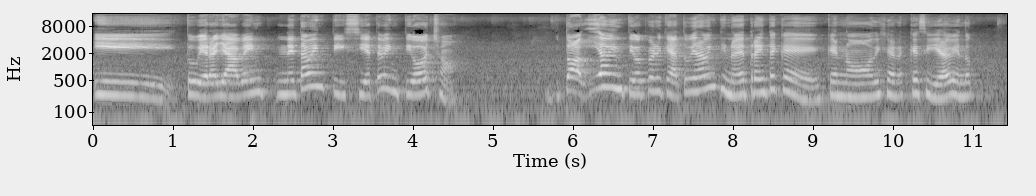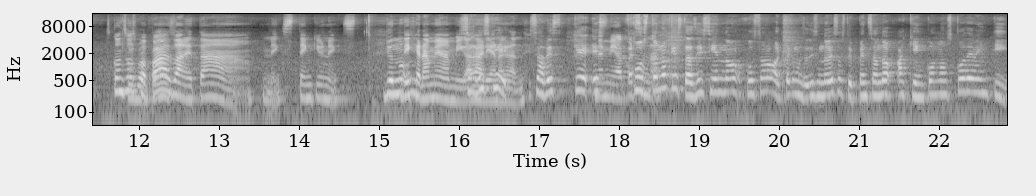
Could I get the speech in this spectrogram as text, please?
y tuviera ya 20, neta 27, 28. Todavía 28, pero que ya tuviera 29, 30 que, que no dijera, que siguiera viviendo con sus papás. papás. La neta, next, thank you, next. Yo no, Dijera mi amiga ¿Sabes Ariana? Grande. ¿Sabes qué? Mi Es amiga justo lo que estás diciendo, justo ahorita que me estás diciendo eso, estoy pensando a quién conozco de 20,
